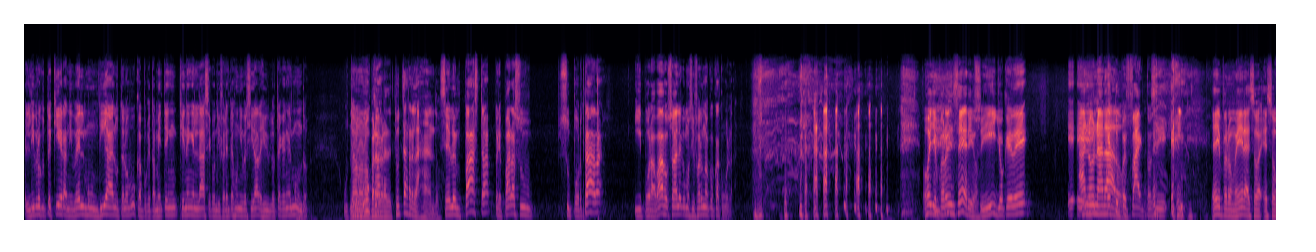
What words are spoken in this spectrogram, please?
el libro que usted quiera a nivel mundial, usted lo busca, porque también tienen, tienen enlace con diferentes universidades y bibliotecas en el mundo. Usted No, lo no, no, busca, pero, espérate, tú estás relajando. se lo empasta, prepara su, su portada y por abajo sale como si fuera una Coca-Cola. Oye, pero en serio. Sí, yo quedé eh, Anonadado. estupefacto, sí. Ey, pero mira, eso, eso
